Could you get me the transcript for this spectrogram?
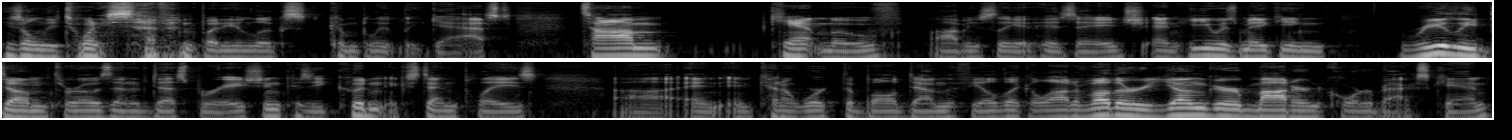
He's only 27, but he looks completely gassed. Tom can't move, obviously, at his age, and he was making really dumb throws out of desperation because he couldn't extend plays uh, and, and kind of work the ball down the field like a lot of other younger modern quarterbacks can.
